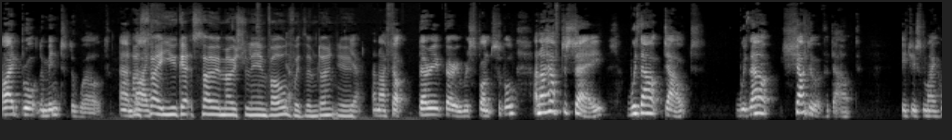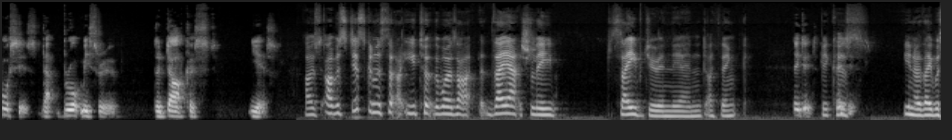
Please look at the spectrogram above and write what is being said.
I'd brought them into the world. And I, I say you get so emotionally involved yeah, with them, don't you? Yeah. And I felt very, very responsible. And I have to say, without doubt, without shadow of a doubt, it is my horses that brought me through the darkest Yes. I was I was just going to say you took the words. They actually saved you in the end. I think they did because they did. you know they were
